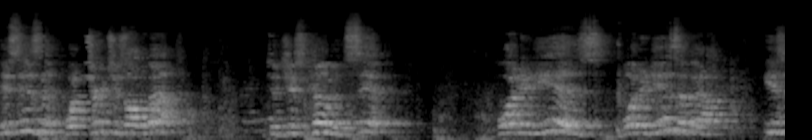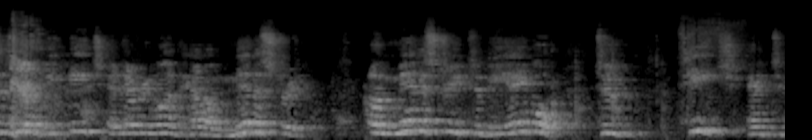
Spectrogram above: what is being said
This isn't what church is all about, to just come and sit. What it is, what it is about, is, is that we each and every one have a ministry. A ministry to be able to teach and to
